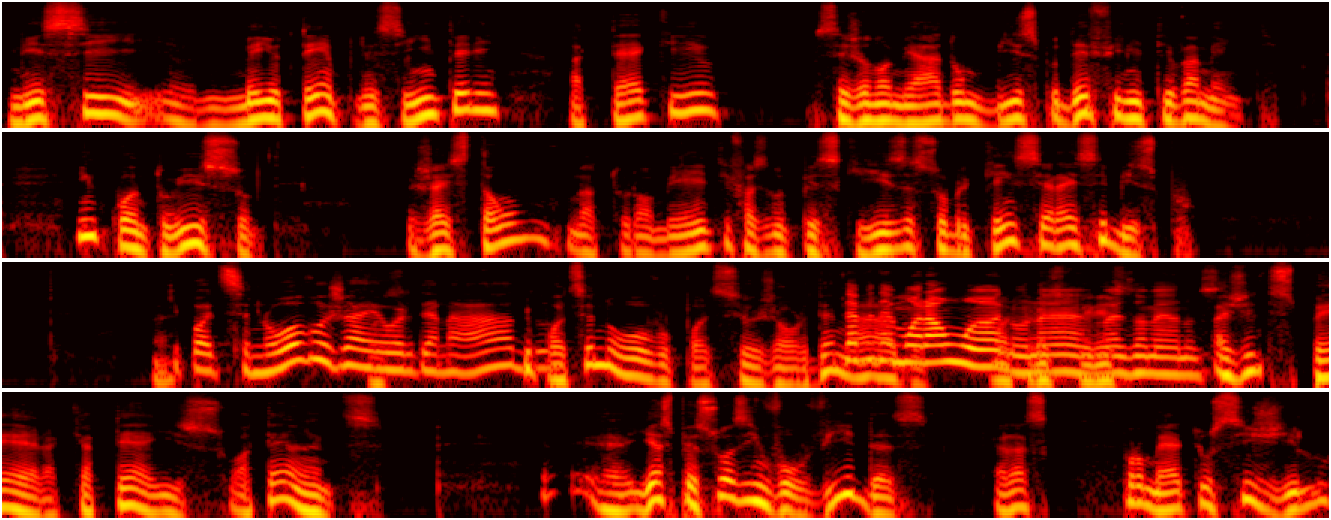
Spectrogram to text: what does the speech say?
Nesse eh, meio tempo, nesse ínterim, até que seja nomeado um bispo definitivamente. Enquanto isso, já estão naturalmente fazendo pesquisa sobre quem será esse bispo. Que pode ser novo ou já é Pode- ordenado? Que pode ser novo, pode ser já ordenado. Deve demorar um ano, né? Mais ou menos. A gente espera que até isso, até antes. É, e as pessoas envolvidas, elas prometem o sigilo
